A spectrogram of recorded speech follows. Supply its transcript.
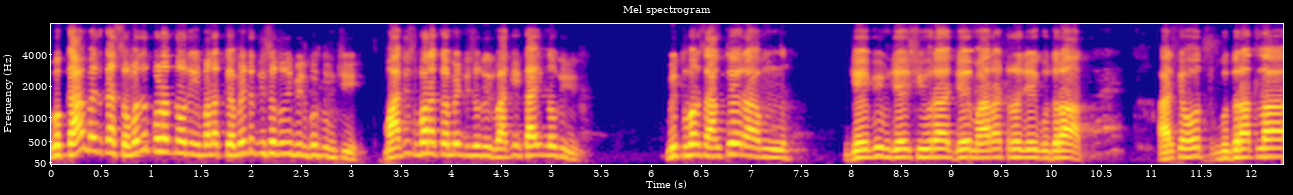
मग काय माहिती काय समजच पडत नव्हती. मला कमेंट दिसत होती बिलकुल तुमची. माझीच मला कमेंट दिसत होती बाकी काहीच नव्हती. मी तुम्हाला सांगतोय राम. जय भीम जय शिवराज जय महाराष्ट्र जय गुजरात. आर के भाऊ गुजरातला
